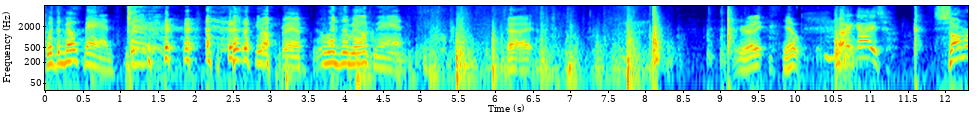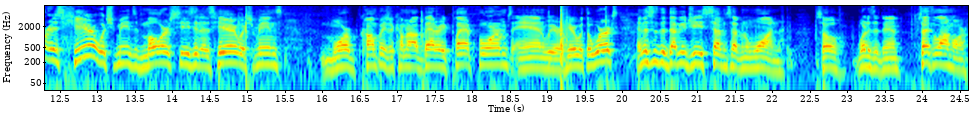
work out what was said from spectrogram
With the milkman. milkman. With the milkman. All right. You ready? Yep. All right, guys. Summer is here, which means mower season is here, which means more companies are coming out with battery platforms, and we are here with the Worx. And this is the WG771. So, what is it, Dan? Besides the lawnmower.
